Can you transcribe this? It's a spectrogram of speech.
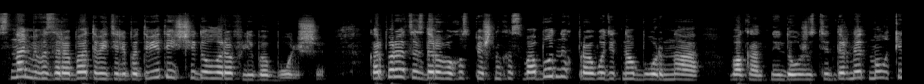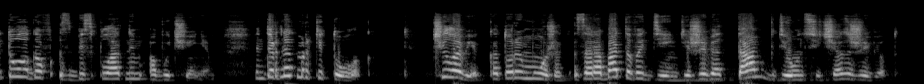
С нами вы зарабатываете либо 2000 долларов, либо больше. Корпорация здоровых, успешных и свободных проводит набор на вакантные должности интернет-маркетологов с бесплатным обучением. Интернет-маркетолог – человек, который может зарабатывать деньги, живя там, где он сейчас живет,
